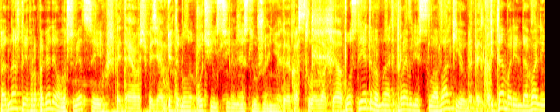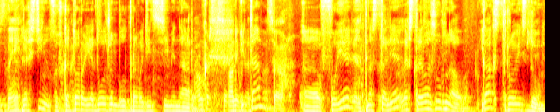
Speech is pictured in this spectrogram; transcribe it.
Однажды я проповедовал в Швеции. Это было очень сильное служение. После этого мы отправились в Словакию, и там арендовали гостиницу, в которой я должен был проводить семинары. И там, э, в фойе, на столе стоял журнал «Как строить дом».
